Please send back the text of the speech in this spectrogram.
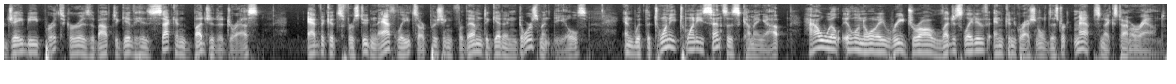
J.B. Pritzker is about to give his second budget address. Advocates for student athletes are pushing for them to get endorsement deals. And with the 2020 census coming up, how will Illinois redraw legislative and congressional district maps next time around?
